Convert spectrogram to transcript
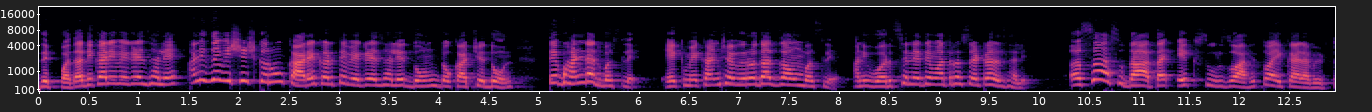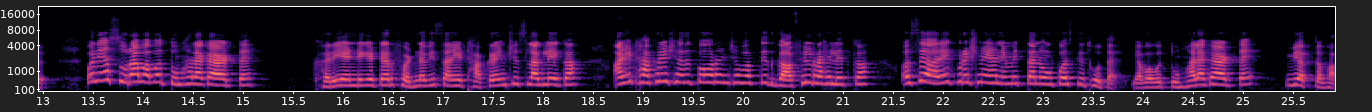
जे पदाधिकारी वेगळे झाले आणि जे विशेष करून कार्यकर्ते वेगळे झाले दोन टोकाचे दोन ते भांडत बसले एकमेकांच्या विरोधात जाऊन बसले आणि वरचे नेते मात्र सेटल झाले. असं सुद्धा आता एक सूर जो आहे तो ऐकायला भेटतोय. पण या सुराबाबत तुम्हाला काय वाटतंय? खरी इंडिकेटर फडणवीस आणि ठाकरेंचीच लागली आहे का? आणि ठाकरे शरद पवारांच्या बाबतीत गाफील राहिलेत का? असे अनेक प्रश्न या निमित्ताने उपस्थित होत आहेत. याबाबत तुम्हाला काय वाटतंय? व्यक्त व्हा.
